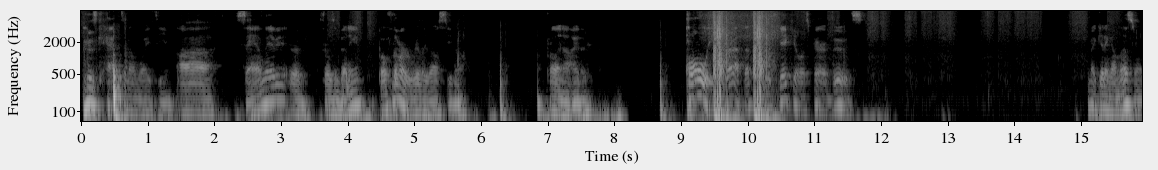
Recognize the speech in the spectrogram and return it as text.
Who's captain on white team? Uh Sam maybe? Or Frozen Benny? Both of them are really rusty though. Probably not either. Holy crap, that's a ridiculous pair of boots. Am I getting on this one?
